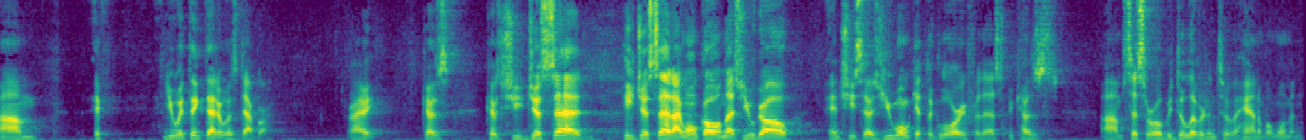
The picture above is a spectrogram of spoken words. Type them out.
on. um, if you would think that it was Deborah, right? Because she just said, he just said, I won't go unless you go. And she says, You won't get the glory for this because um, Sisera will be delivered into the hand of a woman.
